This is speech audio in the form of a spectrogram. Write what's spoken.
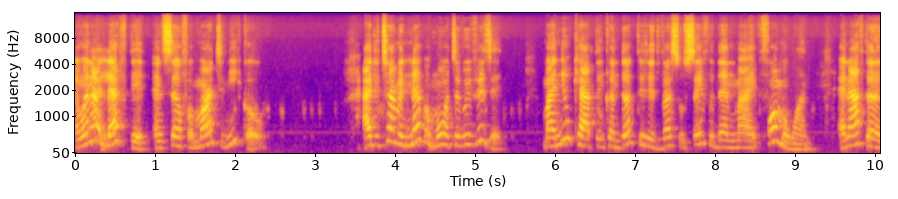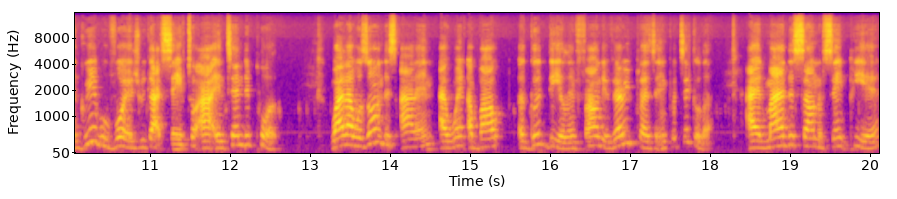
And when I left it and sailed for Martinico, I determined never more to revisit. My new captain conducted his vessel safer than my former one, and after an agreeable voyage, we got safe to our intended port. While I was on this island, I went about a good deal and found it very pleasant in particular. I admired the sound of St. Pierre,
